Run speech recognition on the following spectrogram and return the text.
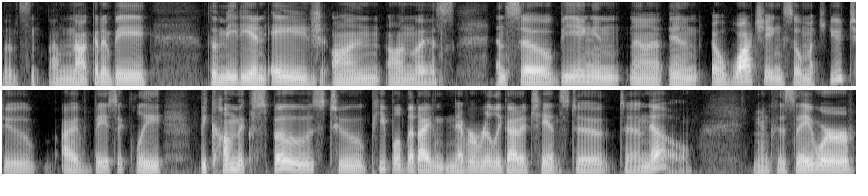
that's I'm not going to be the median age on on this. And so, being in uh, in uh, watching so much YouTube, I've basically become exposed to people that I never really got a chance to to know, you know, because they were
